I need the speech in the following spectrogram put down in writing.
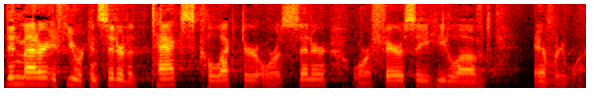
didn't matter if you were considered a tax collector or a sinner or a Pharisee. He loved everyone.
